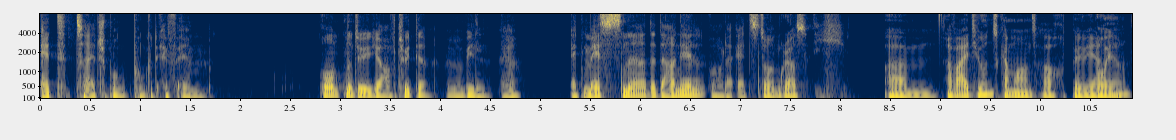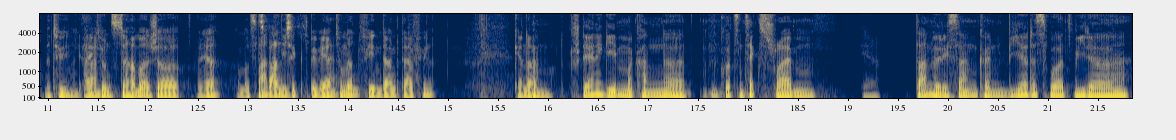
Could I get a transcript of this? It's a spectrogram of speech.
at zeitsprung.fm und natürlich auch auf Twitter, wenn man will. Ja. At Messner, der Daniel oder at Stormgrass, ich. Ähm, auf iTunes kann man uns auch bewerten. Oh ja, natürlich. iTunes, da haben wir schon ja, haben wir 20, 20 Bewertungen. Ja. Vielen Dank dafür. Genau. Man kann Sterne geben, man kann äh, einen kurzen Text schreiben. Ja. Dann würde ich sagen, können wir das Wort wieder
